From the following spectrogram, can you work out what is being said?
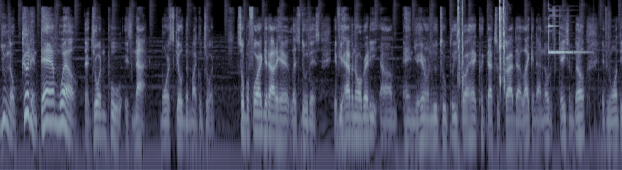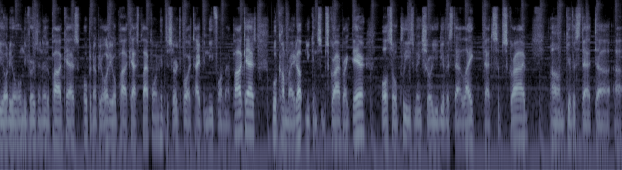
you know good and damn well that Jordan Poole is not more skilled than Michael Jordan. So before I get out of here, let's do this. If you haven't already, um, and you're here on YouTube, please go ahead, click that subscribe, that like, and that notification bell. If you want the audio only version of the podcast, open up your audio podcast platform, hit the search bar, type in the format podcast. We'll come right up. You can subscribe right there. Also, please make sure you give us that like, that subscribe, um, give us that uh, uh,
